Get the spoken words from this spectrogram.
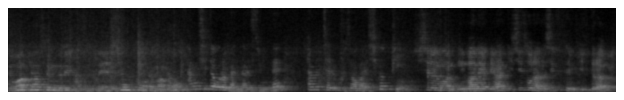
중학교 학생들이 갔을 때 시험 프로그램하고 상시적으로 만날 수 있는 협의체를 구성한 시급히 시흥은 공간에 대한 이 시소라는 시스템이 있더라고요.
